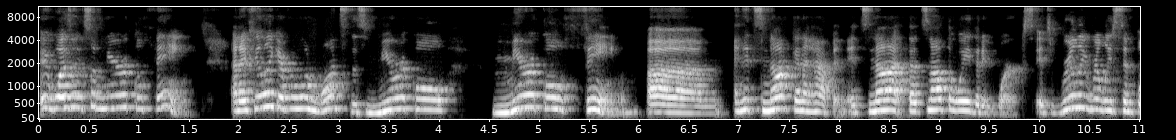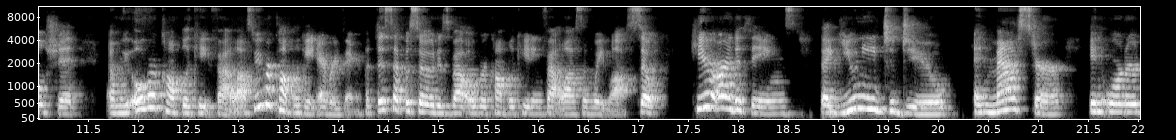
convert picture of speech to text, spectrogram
It wasn't some miracle thing. And I feel like everyone wants this miracle miracle thing. Um and it's not going to happen. It's not that's not the way that it works. It's really really simple shit and we overcomplicate fat loss. We overcomplicate everything but this episode is about overcomplicating fat loss and weight loss. So here are the things that you need to do and master in order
